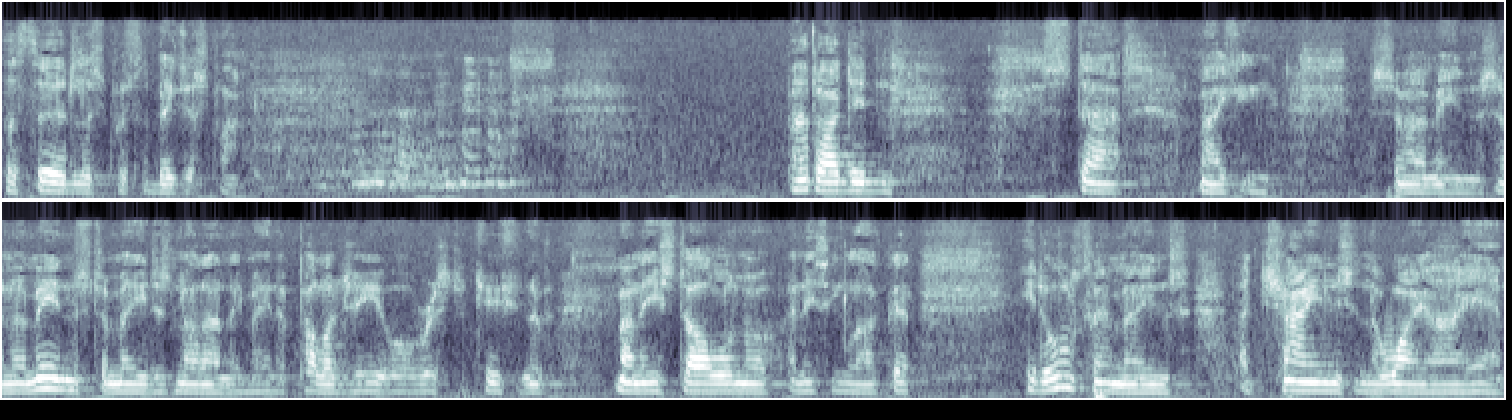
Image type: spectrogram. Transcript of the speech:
The third list was the biggest one. but I did start making some amends. And amends to me does not only mean apology or restitution of money stolen or anything like that. It also means a change in the way I am.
